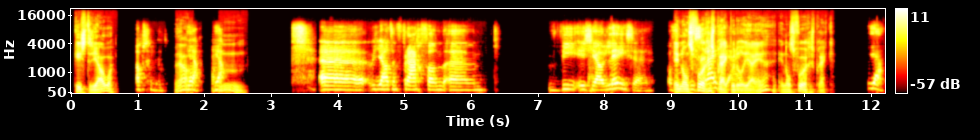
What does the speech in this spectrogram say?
kies de jouwe. Absoluut. Ja. ja, ja. Hmm. Uh, je had een vraag van um, wie is jouw lezer? Of In ons voorgesprek bedoel jij, hè? In ons voorgesprek. Ja,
